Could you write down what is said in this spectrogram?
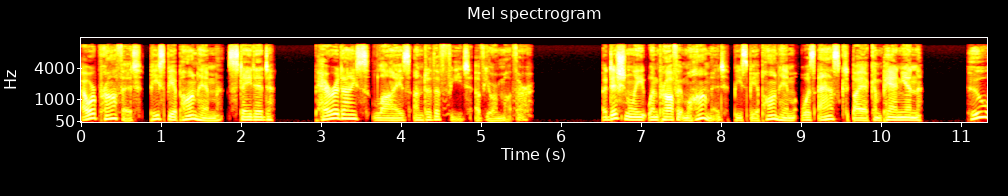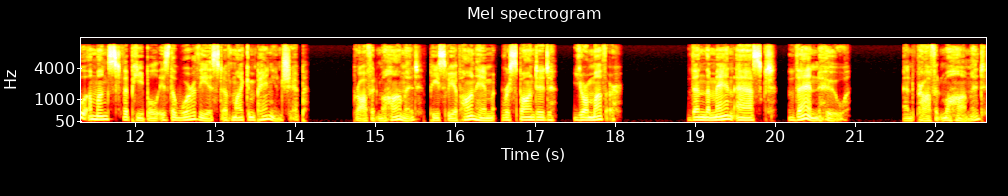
Our Prophet, peace be upon him, stated, Paradise lies under the feet of your mother. Additionally, when Prophet Muhammad, peace be upon him, was asked by a companion, Who amongst the people is the worthiest of my companionship? Prophet Muhammad, peace be upon him, responded, Your mother. Then the man asked, Then who? And Prophet Muhammad,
